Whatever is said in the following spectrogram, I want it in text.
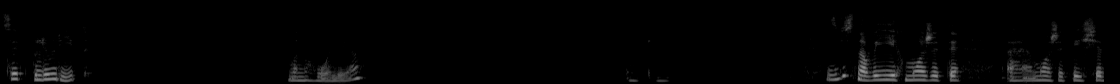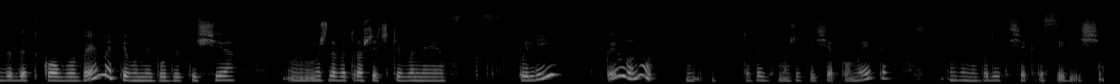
Це флюорит, Монголія. Такий. Звісно, ви їх можете, можете ще додатково вимити, вони будуть іще, можливо, трошечки вони в, в пилі, в пилу, ну, то ви їх можете ще помити, і вони будуть ще красивіші.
